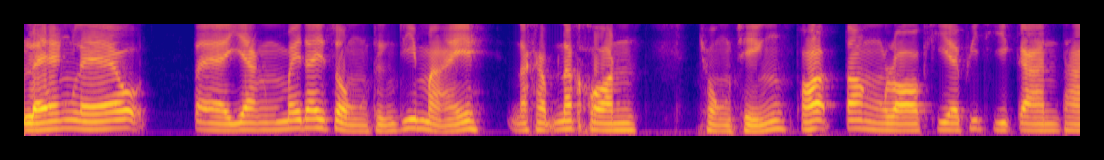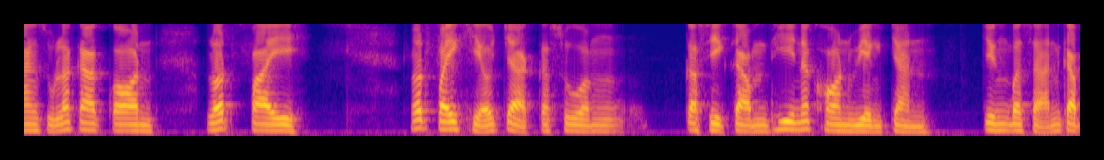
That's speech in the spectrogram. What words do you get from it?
แล้งแล้วแต่ยังไม่ได้ส่งถึงที่หมายนะครับนครฉงฉิง เพราะต้องรอเคลียร์พิธีการทางศุลกากรรถไฟ รถไฟเขียวจากกระทรวง กสิกรรมที่นครเวียงจันทร์จึงประสานกับ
